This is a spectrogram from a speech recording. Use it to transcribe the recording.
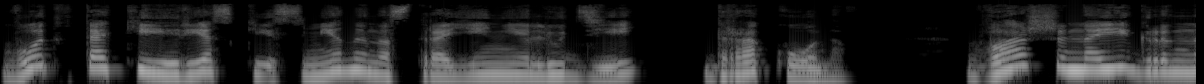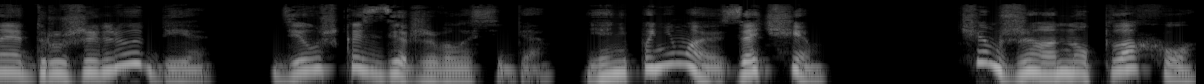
вот в такие резкие смены настроения людей, драконов. Ваше наигранное дружелюбие...» Девушка сдерживала себя. «Я не понимаю, зачем? Чем же оно плохо?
